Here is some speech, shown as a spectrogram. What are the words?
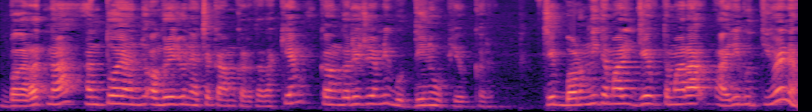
ભારતના અને તોય અંગ્રેજો નેચર કામ કરતા હતા. કેમ? કે અંગ્રેજો એમની બુદ્ધિનો ઉપયોગ કર્યો જે બળની તમારી, જે તમારા આયરી બુદ્ધિ હોય ને,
